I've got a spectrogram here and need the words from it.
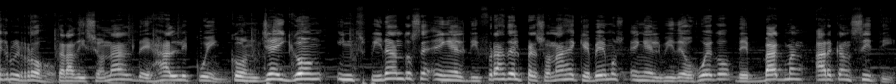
negro y rojo, tradicional de Harley Quinn, con Jay Gunn inspirándose en el disfraz del personaje que vemos en el videojuego de Batman Arkham City.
